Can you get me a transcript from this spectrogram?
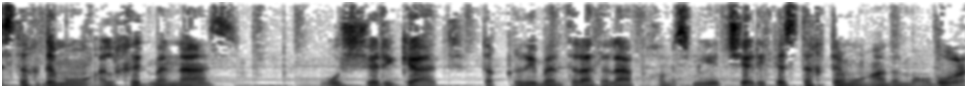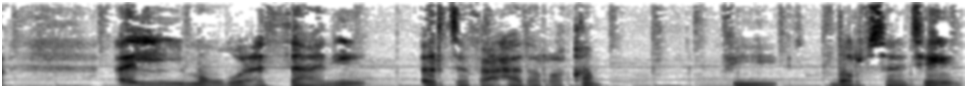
استخدموا الخدمة الناس والشركات تقريبا 3500 شركة استخدموا هذا الموضوع. الموضوع الثاني ارتفع هذا الرقم في ظرف سنتين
